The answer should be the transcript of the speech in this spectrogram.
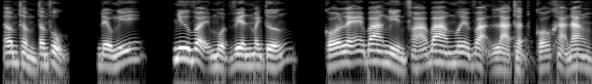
âm thầm tâm phục, đều nghĩ, như vậy một viên manh tướng, có lẽ 3.000 phá 30 vạn là thật có khả năng.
